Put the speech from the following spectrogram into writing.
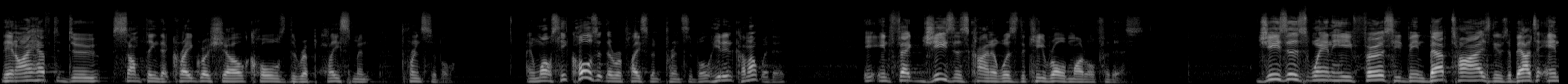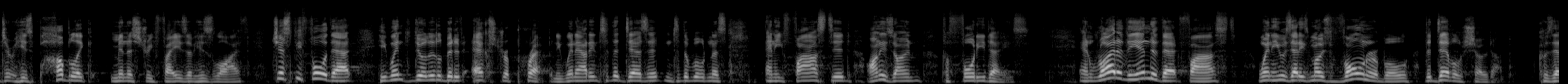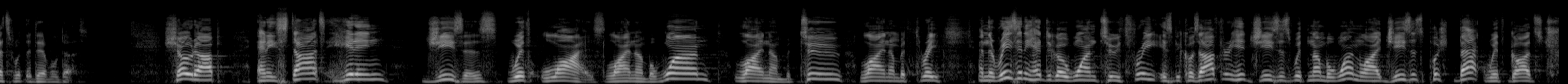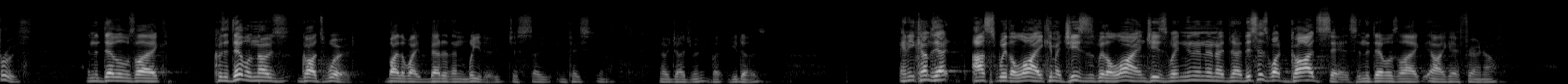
then I have to do something that Craig Groeschel calls the replacement principle. And whilst he calls it the replacement principle, he didn't come up with it. In fact, Jesus kind of was the key role model for this. Jesus, when he first, he'd been baptized and he was about to enter his public ministry phase of his life. Just before that, he went to do a little bit of extra prep and he went out into the desert, into the wilderness, and he fasted on his own for 40 days. And right at the end of that fast, when he was at his most vulnerable, the devil showed up, because that's what the devil does. Showed up and he starts hitting Jesus with lies. Lie number one, lie number two, lie number three. And the reason he had to go one, two, three is because after he hit Jesus with number one lie, Jesus pushed back with God's truth. And the devil was like, because the devil knows God's word, by the way, better than we do, just so in case, you know, no judgment, but he does. And he comes at us with a lie. He came at Jesus with a lie, and Jesus went, no, no, no, no, this is what God says. And the devil's like, oh, okay, fair enough.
